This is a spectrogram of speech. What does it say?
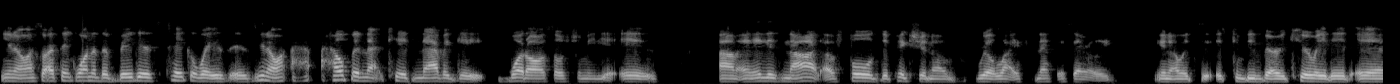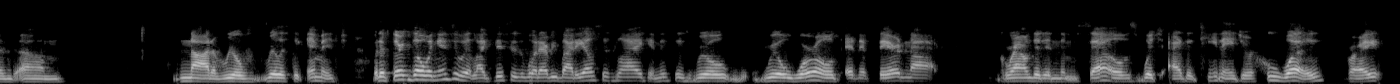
You know, and so I think one of the biggest takeaways is, you know, h- helping that kid navigate what all social media is. Um, and it is not a full depiction of real life necessarily. You know, it's it can be very curated and um, not a real realistic image. But if they're going into it like this is what everybody else is like and this is real real world and if they're not grounded in themselves, which as a teenager, who was right?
